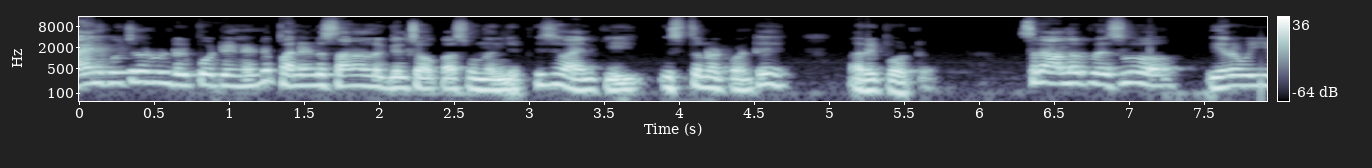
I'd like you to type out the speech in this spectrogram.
ఆయనకు వచ్చినటువంటి రిపోర్ట్ ఏంటంటే పన్నెండు స్థానాల్లో గెలిచే అవకాశం ఉందని చెప్పేసి ఆయనకి ఇస్తున్నటువంటి రిపోర్ట్. సరే ఆంధ్రప్రదేశ్లో ఇరవై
